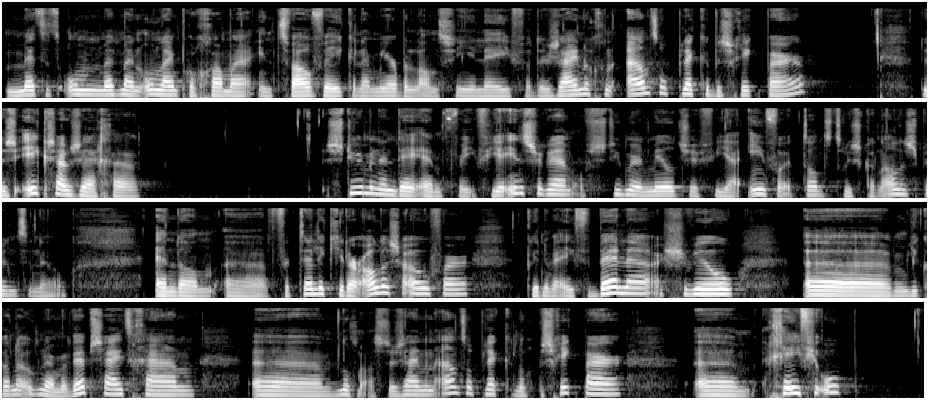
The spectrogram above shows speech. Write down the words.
met, het on, met mijn online programma in 12 weken naar meer balans in je leven. Er zijn nog een aantal plekken beschikbaar. Dus ik zou zeggen, stuur me een DM via Instagram of stuur me een mailtje via info.tantetruuskanalles.nl en dan uh, vertel ik je daar alles over. Kunnen we even bellen als je wil. Uh, je kan ook naar mijn website gaan. Uh, nogmaals, er zijn een aantal plekken nog beschikbaar. Ehm, geef je op.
